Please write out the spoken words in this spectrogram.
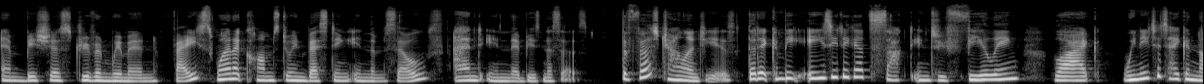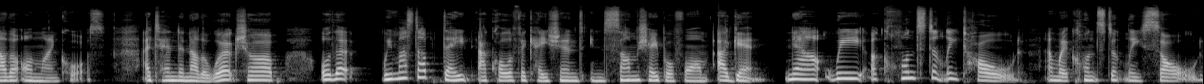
ambitious, driven women face when it comes to investing in themselves and in their businesses. The first challenge is that it can be easy to get sucked into feeling like we need to take another online course, attend another workshop, or that we must update our qualifications in some shape or form again. Now, we are constantly told and we're constantly sold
